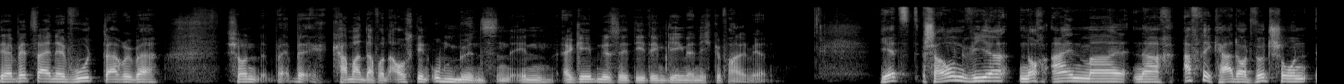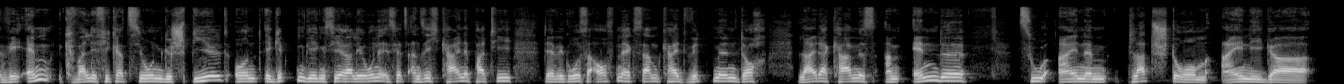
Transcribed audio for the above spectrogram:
Der wird seine Wut darüber schon, kann man davon ausgehen, ummünzen in Ergebnisse, die dem Gegner nicht gefallen werden. Jetzt schauen wir noch einmal nach Afrika. Dort wird schon WM-Qualifikation gespielt und Ägypten gegen Sierra Leone ist jetzt an sich keine Partie, der wir große Aufmerksamkeit widmen. Doch leider kam es am Ende zu einem Plattsturm einiger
